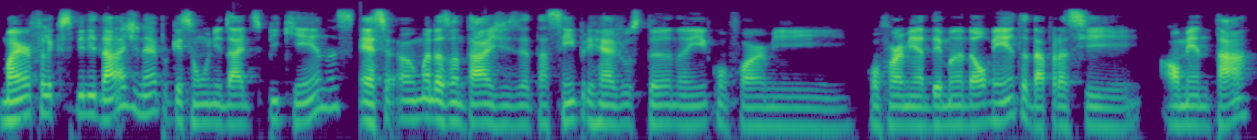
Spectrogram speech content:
maior flexibilidade, né? Porque são unidades pequenas. Essa é uma das vantagens, é estar tá sempre reajustando aí conforme, conforme a demanda aumenta. Dá para se aumentar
